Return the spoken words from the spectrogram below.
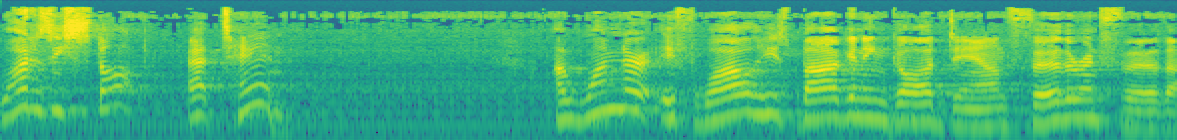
Why does he stop at 10? I wonder if while he's bargaining God down further and further,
